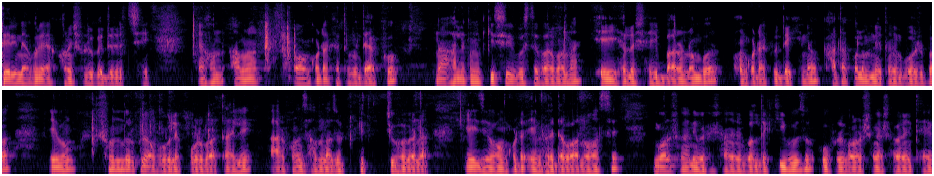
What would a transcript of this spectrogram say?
দেরি না করে এখনই শুরু করে দিচ্ছি এখন আমার অঙ্কটাকে তুমি দেখো, না হলে তুমি কিছুই বুঝতে পারবে না। এই হলো সেই বারো নম্বর অঙ্কটা, একটু দেখি নাও। খাতা কলম নিয়ে তুমি বসবা এবং সুন্দর করে অঙ্কগুলো পড়বা তাহলে আর কোনো ঝামেলা জট কিচ্ছু হবে না। এই যে অঙ্কটা এইভাবে দেওয়ানো আছে, গণসংখ্যা নিবেশের সারণী বলতে কী বোঝো? উপরে গণসংখ্যা সারণী থেকে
